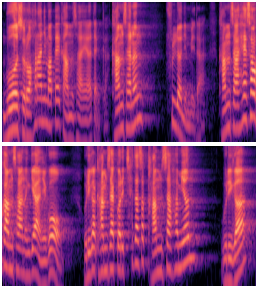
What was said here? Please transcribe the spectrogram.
무엇으로 하나님 앞에 감사해야 될까? 감사는 훈련입니다. 감사해서 감사하는 게 아니고 우리가 감사거리 찾아서 감사하면 우리가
